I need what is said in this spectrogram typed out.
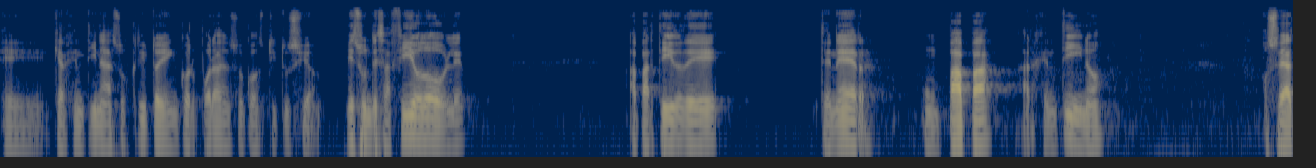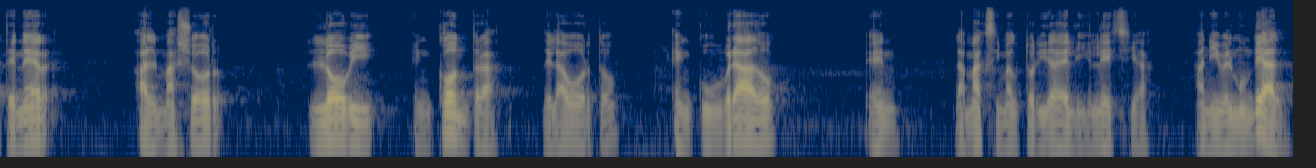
eh, que Argentina ha suscrito e incorporado en su constitución. Es un desafío doble a partir de tener un papa argentino, o sea, tener al mayor lobby en contra del aborto, encubrado en la máxima autoridad de la Iglesia a nivel mundial.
